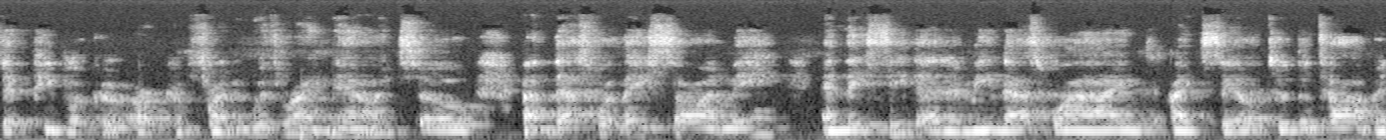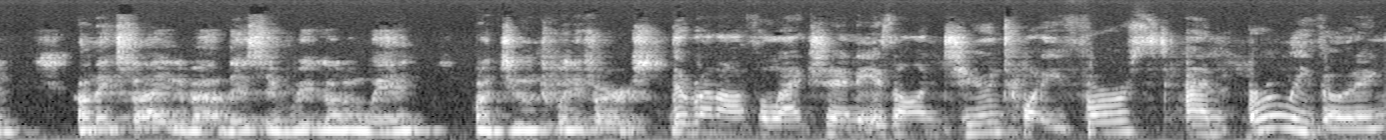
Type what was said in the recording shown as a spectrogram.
that people are, are confronted with right now. And so uh, that's what they saw in me, and they see that in me. That's why I, I excel to the top. And I'm excited about this, and we're going to win on June 21st. The runoff election is on June 21st, and early voting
